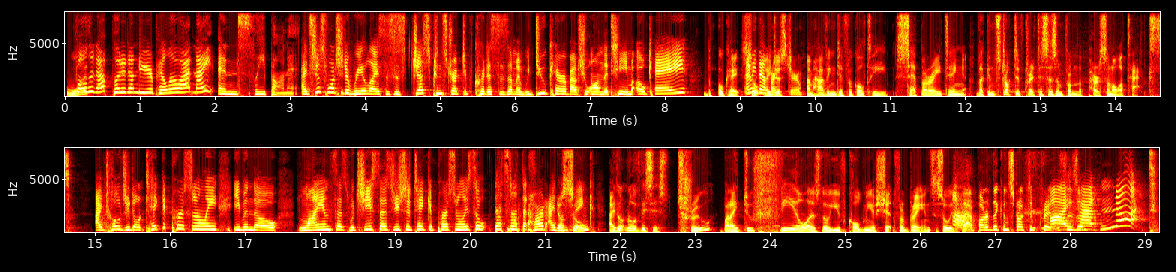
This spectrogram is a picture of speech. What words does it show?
what- Fold it up, put it under your pillow at night, and sleep on it. I just want you to realize this is just constructive criticism and we do care about you on the team, okay? B- Okay, so mean, I just, true. I'm having difficulty separating the constructive criticism from the personal attacks. I told you don't take it personally, even though Lion says what she says you should take it personally. So that's not that hard, I don't So think. I don't know if this is true, but I do feel as though you've called me a shit for brains. So is ah. that part of the constructive criticism? I have not.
